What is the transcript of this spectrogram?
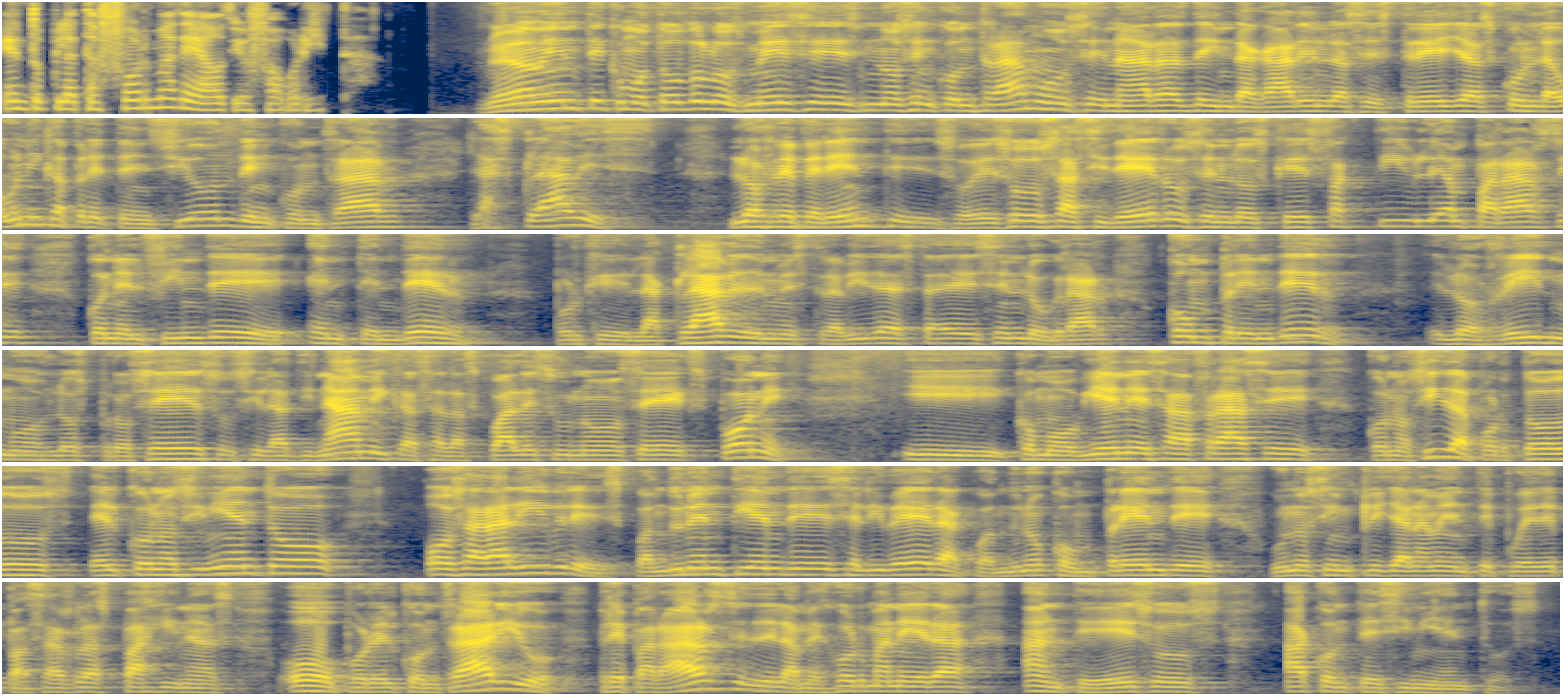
en tu plataforma de audio favorita. Nuevamente, como todos los meses, nos encontramos en aras de indagar en las estrellas con la única pretensión de encontrar las claves, los referentes o esos asideros en los que es factible ampararse con el fin de entender, porque la clave de nuestra vida está es en lograr comprender los ritmos, los procesos y las dinámicas a las cuales uno se expone. Y como viene esa frase conocida por todos, el conocimiento os hará libres. Cuando uno entiende, se libera. Cuando uno comprende, uno simple y llanamente puede pasar las páginas o, por el contrario, prepararse de la mejor manera ante esos acontecimientos.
